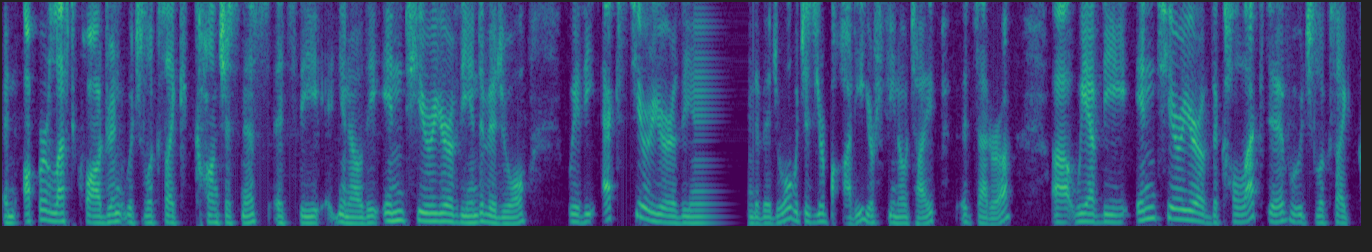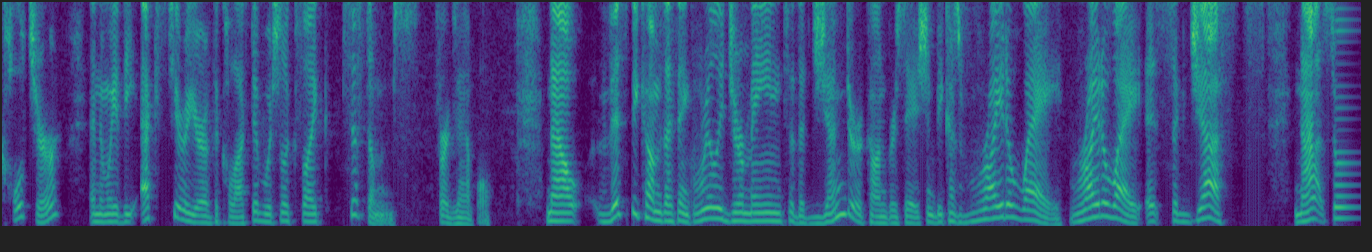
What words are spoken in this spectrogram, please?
an upper left quadrant which looks like consciousness. It's the you know the interior of the individual. We have the exterior of the individual which is your body your phenotype etc uh, we have the interior of the collective which looks like culture. And then we have the exterior of the collective which looks like systems for example now, this becomes, I think, really germane to the gender conversation because right away, right away, it suggests not sort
